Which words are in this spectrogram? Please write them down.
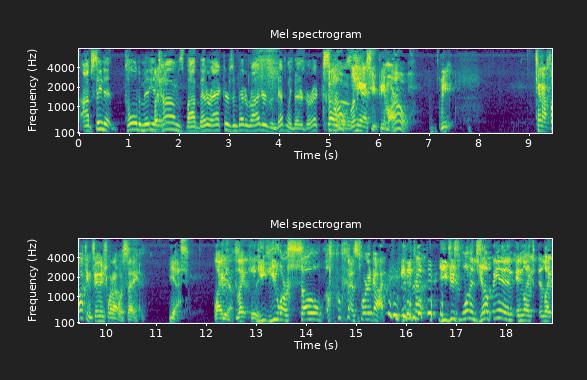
I've seen it told a million But- times by better actors and better writers and definitely better directors. so Oh. let me ask you, PMR. Oh, We- Can I fucking finish what I was saying? yes. Like, Yes, like you, please. you are so. I swear to God, anytime you just want to jump in and like, like,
